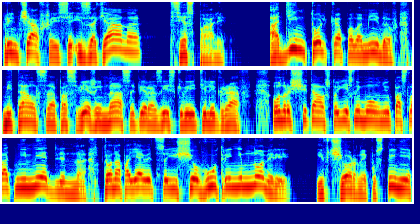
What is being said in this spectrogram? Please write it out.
примчавшаяся из океана, все спали. Один только Паламидов метался по свежей насыпи, разыскивая телеграф. Он рассчитал, что если молнию послать немедленно, то она появится еще в утреннем номере. И в черной пустыне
